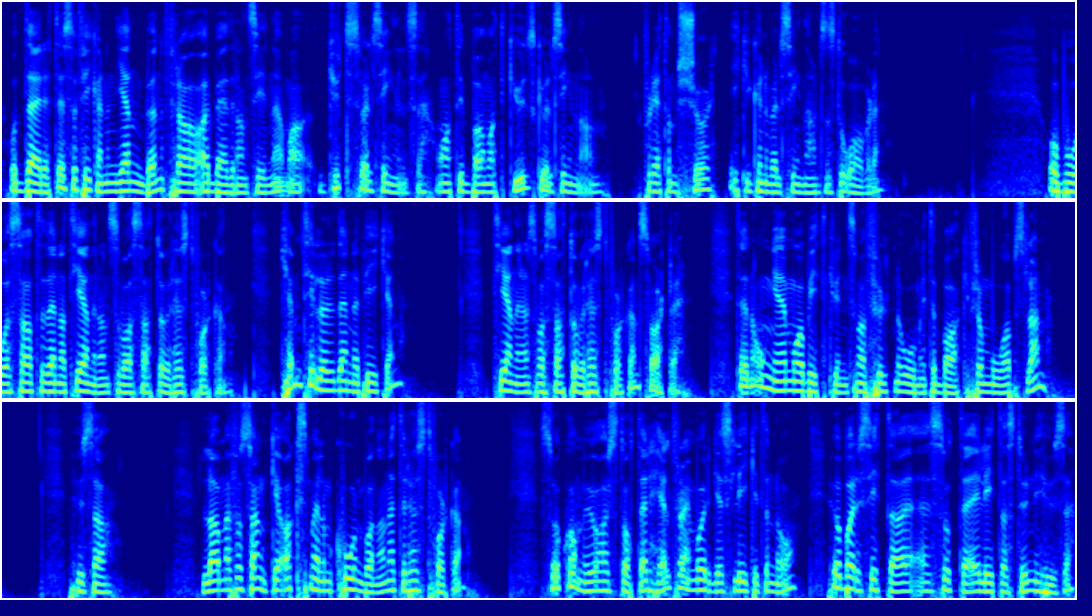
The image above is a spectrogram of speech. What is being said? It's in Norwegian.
Og deretter så fikk han en gjenbønn fra arbeiderne sine om Guds velsignelse, om at de ba om at Gud skulle velsigne han, fordi at de sjøl ikke kunne velsigne han som sto over dem. Og Boas sa til denne tjeneren som var satt over høstfolkene, Hvem tilhører denne piken? Tjeneren som var satt over høstfolkene, svarte, Det er den unge moabit-kvinnen som har fulgt Naomi tilbake fra Moabs land. Hun sa, La meg få sanke aks mellom kornbåndene etter høstfolkene. Så kom hun og har stått der helt fra i morges like til nå, hun har bare sittet ei lita stund i huset.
